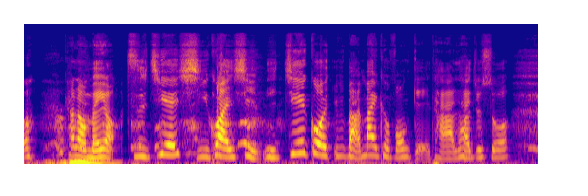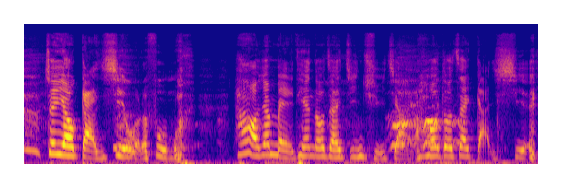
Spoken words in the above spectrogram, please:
啊，看到没有？直接习惯性，你接过把麦克风给他，他就说这要感谢我的父母，他好像每天都在金曲奖，然后都在感谢。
